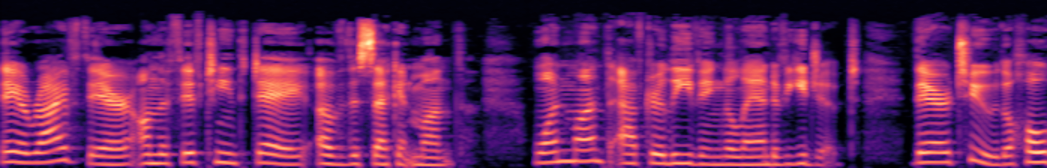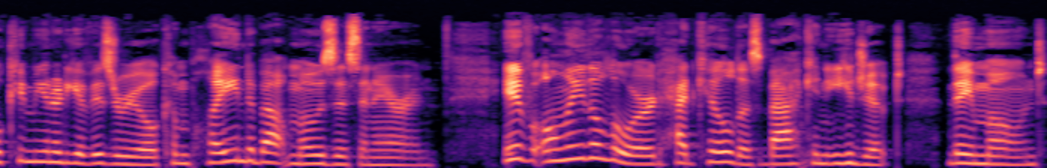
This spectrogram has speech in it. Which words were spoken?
They arrived there on the fifteenth day of the second month, one month after leaving the land of Egypt. There, too, the whole community of Israel complained about Moses and Aaron. If only the Lord had killed us back in Egypt, they moaned.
